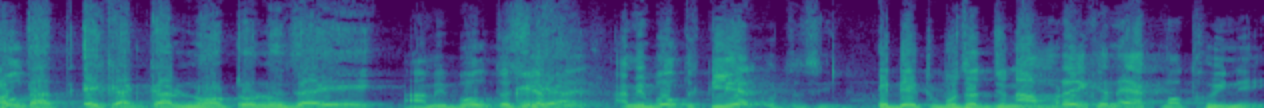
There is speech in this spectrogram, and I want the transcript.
অর্থাৎ এখানকার নোট অনুযায়ী আমি বলতেছি আমি বলতে ক্লিয়ার করতেছি। এটা একটু বোঝার জন্য। আমরা এখানে একমত হই নাই।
